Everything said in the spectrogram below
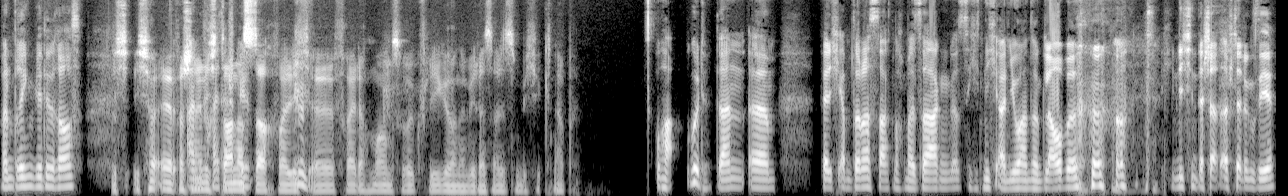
Wann bringen wir den raus? Ich, ich äh, wahrscheinlich Donnerstag, weil ich äh, Freitagmorgen zurückfliege und dann wird das alles ein bisschen knapp. Oha, gut, dann ähm, werde ich am Donnerstag nochmal sagen, dass ich nicht an Johansson glaube und ihn nicht in der Startaufstellung sehe.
